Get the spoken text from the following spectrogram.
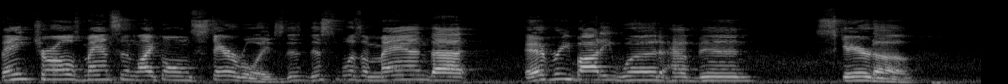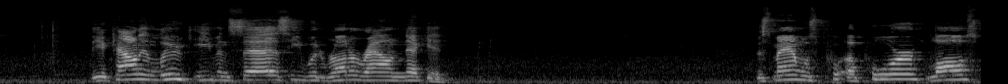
Think Charles Manson like on steroids. This, this was a man that everybody would have been scared of. The account in Luke even says he would run around naked. This man was a poor, lost,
